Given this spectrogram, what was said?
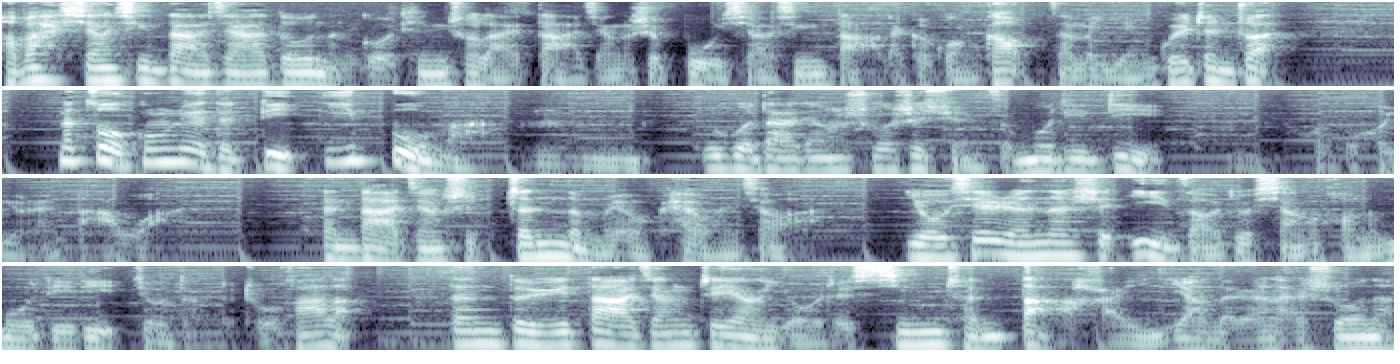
好吧，相信大家都能够听出来，大江是不小心打了个广告。咱们言归正传，那做攻略的第一步嘛，嗯，如果大江说是选择目的地，会不会有人打我？啊？但大江是真的没有开玩笑啊。有些人呢是一早就想好了目的地，就等着出发了。但对于大江这样有着星辰大海一样的人来说呢，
